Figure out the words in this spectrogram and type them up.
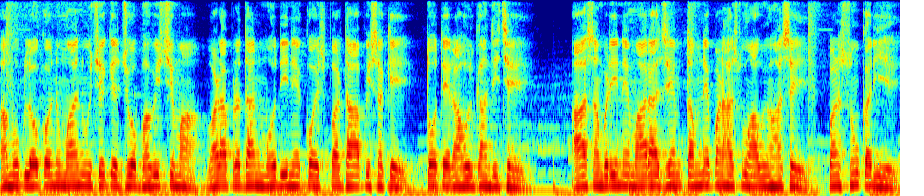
અમુક લોકોનું માનવું છે કે જો ભવિષ્યમાં વડાપ્રધાન મોદીને કોઈ સ્પર્ધા આપી શકે, તો તે રાહુલ ગાંધી છે. આ સાંભળીને મારા જેમ તમને પણ હસવું આવ્યું હશે. પણ શું કરીએ?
